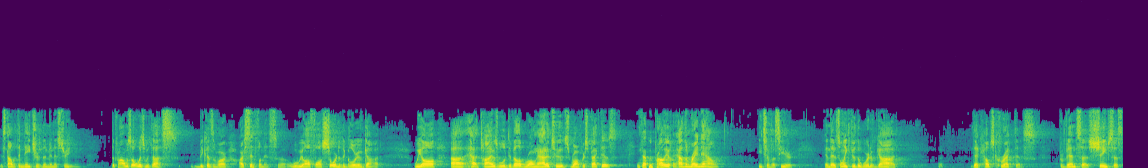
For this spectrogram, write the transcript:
It's not with the nature of the ministry. The problem is always with us because of our, our sinfulness, uh, where we all fall short of the glory of God. We all, uh, at times, will develop wrong attitudes, wrong perspectives. In fact, we probably have them right now, each of us here. And that it's only through the Word of God that helps correct us, prevents us, shapes us,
